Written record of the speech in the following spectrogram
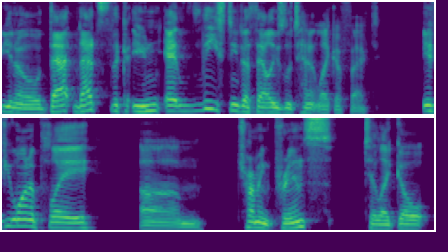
you know, that that's the. You at least need a Thalia's Lieutenant like effect. If you want to play um, Charming Prince to like go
